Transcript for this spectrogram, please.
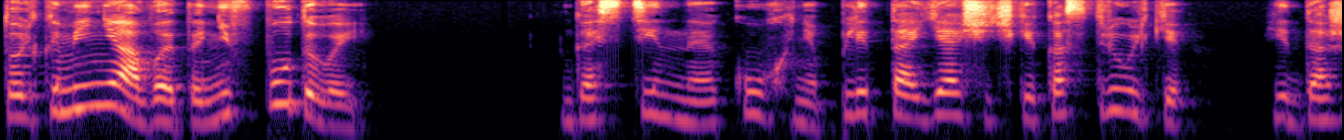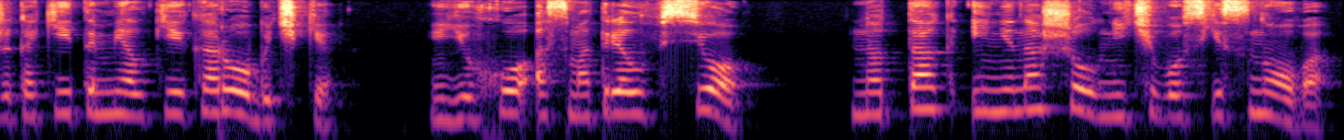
Только меня в это не впутывай!» Гостиная, кухня, плита, ящички, кастрюльки и даже какие-то мелкие коробочки. Юхо осмотрел все, но так и не нашел ничего съестного.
